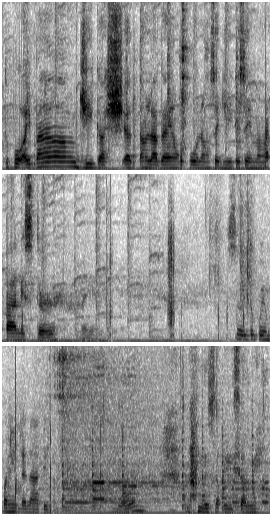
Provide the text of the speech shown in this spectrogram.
Ito po ay pang Gcash at ang lagayan ko po ng sa Gcash ay mga canister. Ayan po. So, ito po yung paninda natin. Yun. Nandun sa kisame.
